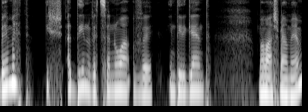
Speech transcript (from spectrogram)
באמת. איש עדין וצנוע ואינטליגנט. ממש מהמם.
